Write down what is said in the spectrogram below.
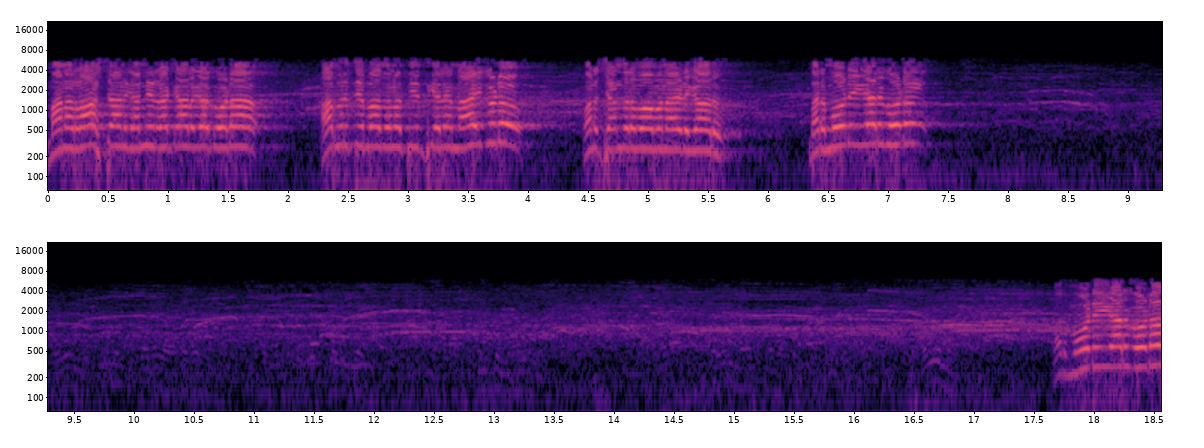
మన రాష్ట్రానికి అన్ని రకాలుగా కూడా అభివృద్ధి పదంలో తీసుకెళ్ళే నాయకుడు మన చంద్రబాబు నాయుడు గారు. మరి మోడీ గారు కూడా మరి మోడీ గారు కూడా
